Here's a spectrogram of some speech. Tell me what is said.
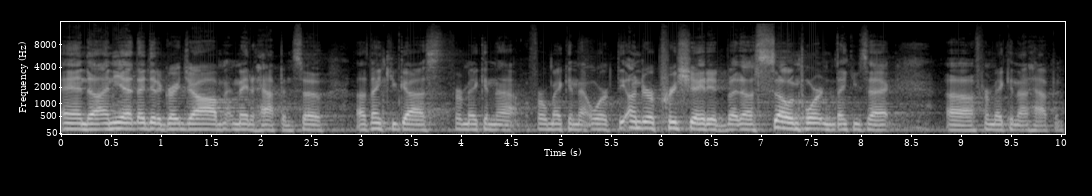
and, uh, and yet they did a great job and made it happen. So uh, thank you guys for making that for making that work. The underappreciated, but uh, so important. Thank you, Zach, uh, for making that happen.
